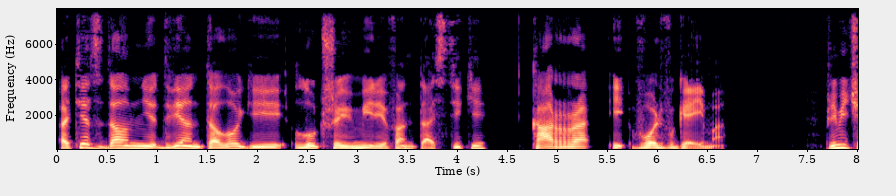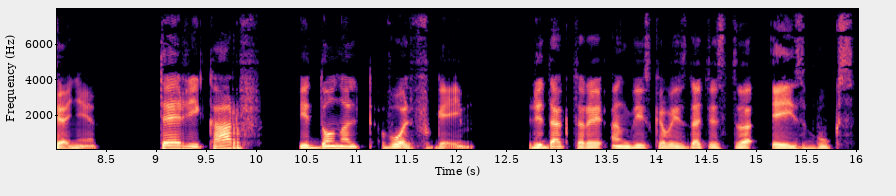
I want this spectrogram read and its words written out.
отец дал мне две антологии лучшей в мире фантастики Карра и Вольфгейма. Примечание. Терри Карф и Дональд Вольфгейм, редакторы английского издательства Ace Books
